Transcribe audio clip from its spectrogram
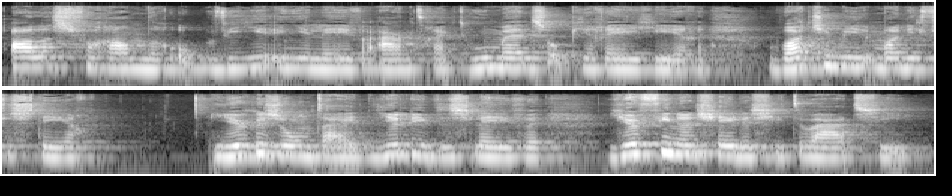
Alles veranderen op wie je in je leven aantrekt, hoe mensen op je reageren, wat je manifesteert, je gezondheid, je liefdesleven, je financiële situatie.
